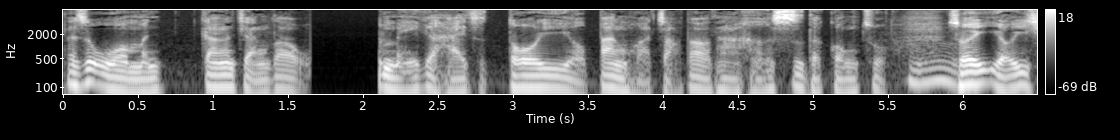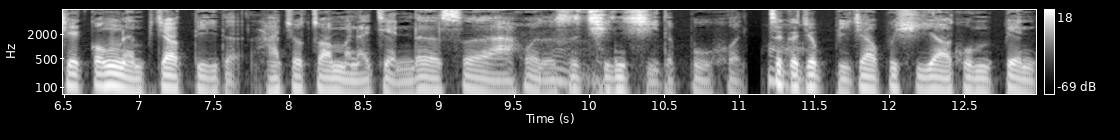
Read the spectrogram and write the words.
但是我们刚刚讲到。每一个孩子都有办法找到他合适的工作，所以有一些功能比较低的，他就专门来捡垃圾啊，或者是清洗的部分，这个就比较不需要分辨。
